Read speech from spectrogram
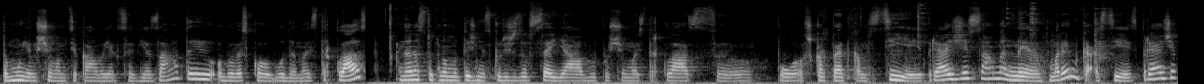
Тому, якщо вам цікаво, як це в'язати, обов'язково буде майстер-клас. На наступному тижні, скоріш за все, я випущу майстер-клас е, по шкарпеткам з цієї пряжі саме, не хмаринка, а з цієї пряжі.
